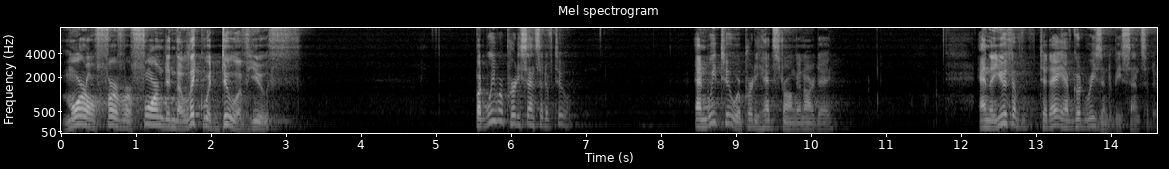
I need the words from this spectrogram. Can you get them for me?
moral fervor formed in the liquid dew of youth. But we were pretty sensitive too. And we too were pretty headstrong in our day. And the youth of today have good reason to be sensitive.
